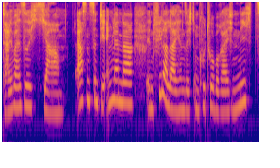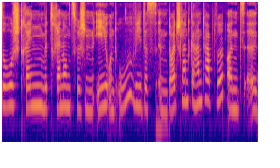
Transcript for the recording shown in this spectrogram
Teilweise ja. Erstens sind die Engländer in vielerlei Hinsicht im Kulturbereich nicht so streng mit Trennung zwischen E und U, wie das in Deutschland gehandhabt wird. Und äh,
